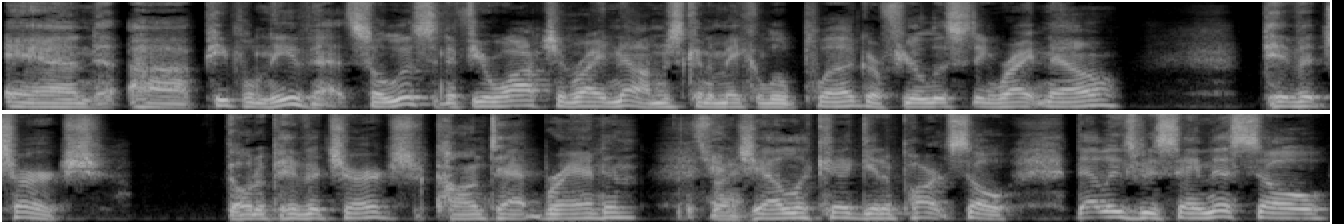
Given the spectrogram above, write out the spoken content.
And uh, people need that. So listen, if you're watching right now, I'm just going to make a little plug, or if you're listening right now, Pivot Church. Go to Pivot Church, contact Brandon, right. Angelica, get a part. So that leads me to saying this. So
